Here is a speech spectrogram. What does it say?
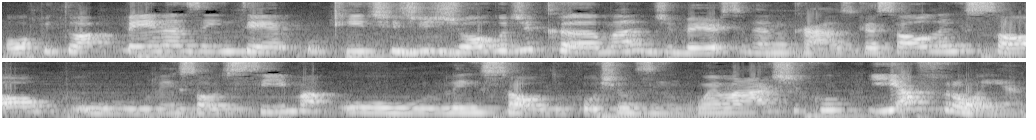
optou apenas em ter o kit de jogo de cama, de berço, né, no caso, que é só o lençol, o lençol de cima, o lençol do colchãozinho com elástico e a fronha.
